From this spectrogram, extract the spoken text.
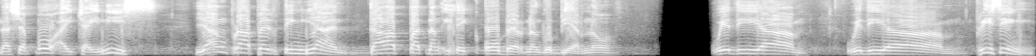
na siya po ay Chinese, yung property yan dapat nang i-take over ng gobyerno. With the um, with the um, freezing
